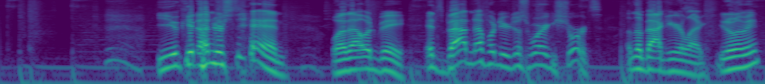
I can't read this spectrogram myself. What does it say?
You can understand what that would be. It's bad enough when you're just wearing shorts on the back of your legs. You know what I mean?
